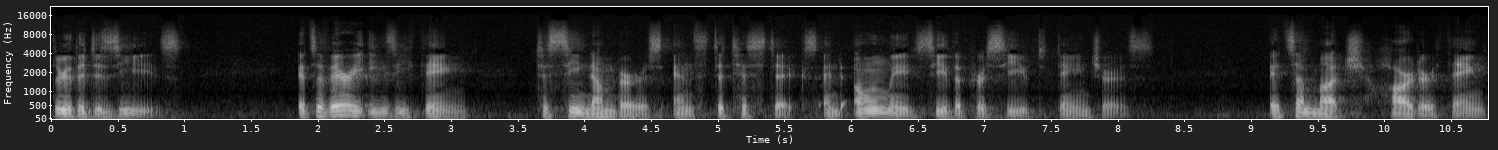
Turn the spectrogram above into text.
through the disease. It's a very easy thing to see numbers and statistics and only see the perceived dangers. It's a much harder thing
